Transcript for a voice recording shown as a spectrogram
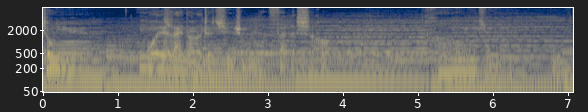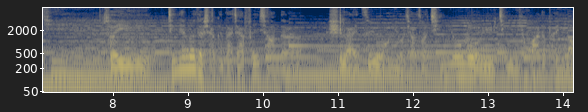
终于，我也来到了这曲终人散的时候。所以，今天洛在想跟大家分享的是来自于网友叫做“清幽若雨静梨花”的朋友，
